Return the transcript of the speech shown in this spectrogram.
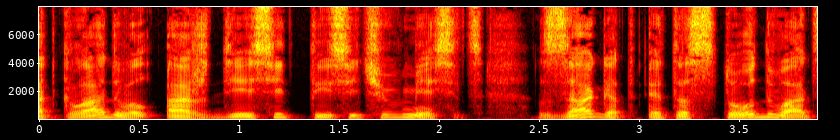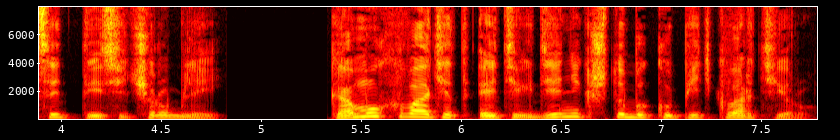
откладывал аж 10 тысяч в месяц. За год это 120 тысяч рублей. Кому хватит этих денег, чтобы купить квартиру?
